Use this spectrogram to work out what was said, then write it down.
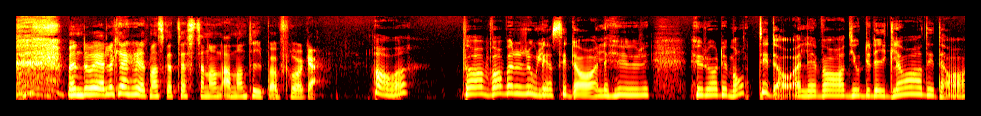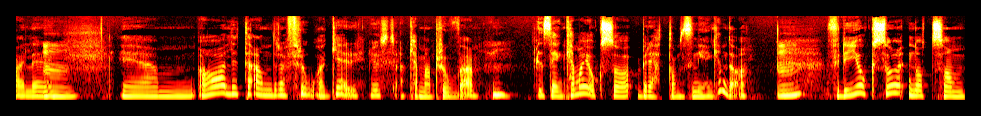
men då är det kanske att man ska testa någon annan typ av fråga. Ja. Vad, vad var det roligaste idag? Eller hur, hur har du mått idag? Eller vad gjorde dig glad idag? Eller, mm. um, ja, lite andra frågor kan man prova. Mm. Sen kan man ju också berätta om sin egen dag. Mm. För det är också något som,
